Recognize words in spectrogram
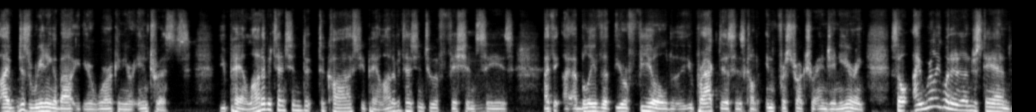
i'm just reading about your work and your interests you pay a lot of attention to, to cost you pay a lot of attention to efficiencies. Mm-hmm. I think i believe that your field your practice is called infrastructure engineering. So i really wanted to understand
